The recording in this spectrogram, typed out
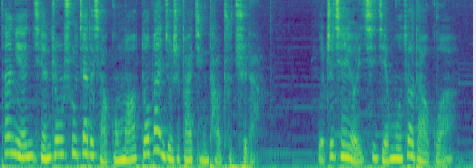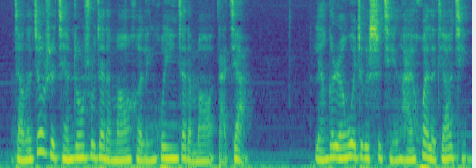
当年钱钟书家的小公猫多半就是发情逃出去的。我之前有一期节目做到过，讲的就是钱钟书家的猫和林徽因家的猫打架，两个人为这个事情还坏了交情。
